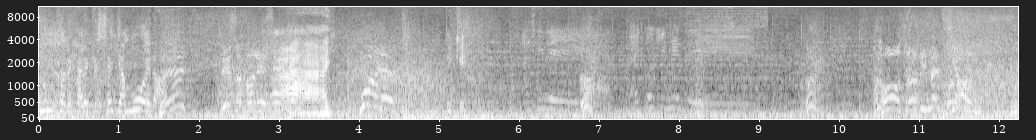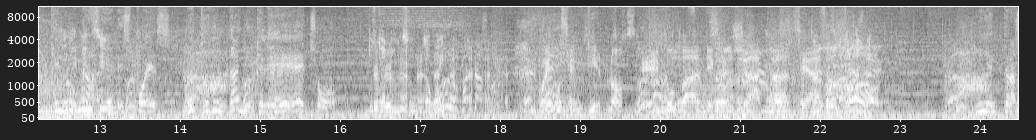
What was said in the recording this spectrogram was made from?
Nunca dejaré que Sella muera. ¡Desaparece! ¡Ay! ¡Muere! ¿De qué? Así de. Hay cojines de. ¡Otra dimensión! Que no dimensión. cae después de todo el daño que le he hecho. Búscalo en su kawaii. Puedo sentirlo. El combate con Shaka se agotó. Mientras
